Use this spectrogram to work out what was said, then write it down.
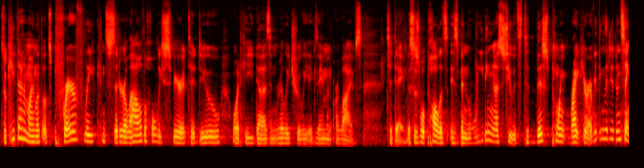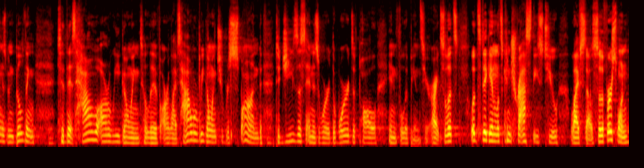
So keep that in mind. Let, us prayerfully consider, allow the Holy Spirit to do what he does and really truly examine our lives today. This is what Paul has, has been leading us to. It's to this point right here. Everything that he's been saying has been building to this. How are we going to live our lives? How are we going to respond to Jesus and his word, the words of Paul in Philippians here? All right, so let's let's dig in. Let's contrast these two lifestyles. So the first one,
